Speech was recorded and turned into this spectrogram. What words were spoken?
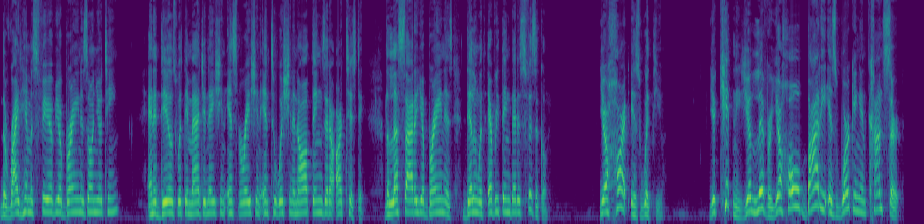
The right hemisphere of your brain is on your team, and it deals with imagination, inspiration, intuition, and all things that are artistic. The left side of your brain is dealing with everything that is physical. Your heart is with you. Your kidneys, your liver, your whole body is working in concert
